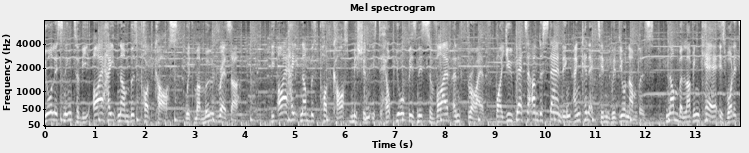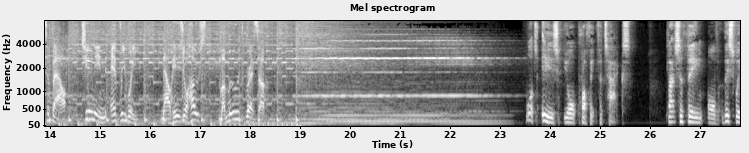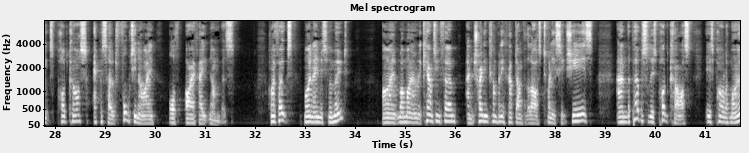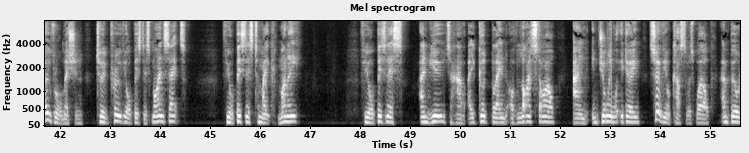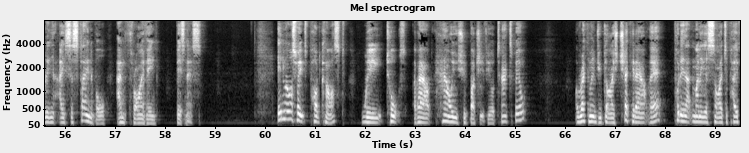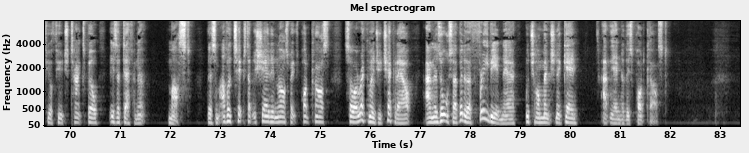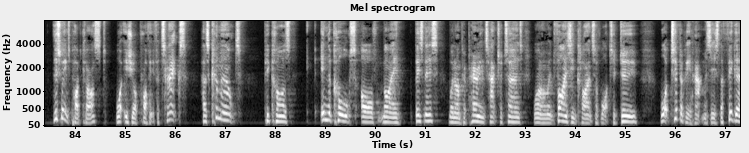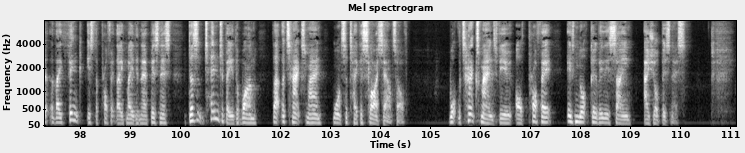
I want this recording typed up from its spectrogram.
You're listening to the I Hate Numbers podcast with Mahmood Reza. The I Hate Numbers podcast mission is to help your business survive and thrive by you better understanding and connecting with your numbers. Number loving care is what it's about. Tune in every week. Now, here's your host, Mahmood Reza. What is your profit for tax? That's the theme of this week's podcast, episode 49 of I Hate Numbers. Hi, folks. My name is Mahmood. I run my own accounting firm and trading company, have done for the last 26 years. And the purpose of this podcast is part of my overall mission to improve your business mindset, for your business to make money, for your business and you to have a good blend of lifestyle and enjoying what you're doing, serving your customers well, and building a sustainable and thriving business. In last week's podcast, we talked about how you should budget for your tax bill. I recommend you guys check it out there. Putting that money aside to pay for your future tax bill is a definite must. There's some other tips that we shared in last week's podcast, so I recommend you check it out. And there's also a bit of a freebie in there, which I'll mention again at the end of this podcast. This week's podcast, What is Your Profit for Tax, has come out because in the course of my business, when I'm preparing tax returns, when I'm advising clients of what to do, what typically happens is the figure that they think is the profit they've made in their business doesn't tend to be the one that the tax man wants to take a slice out of. What the tax man's view of profit is not going to be the same as your business.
